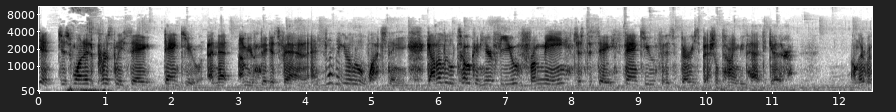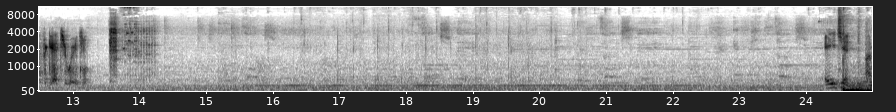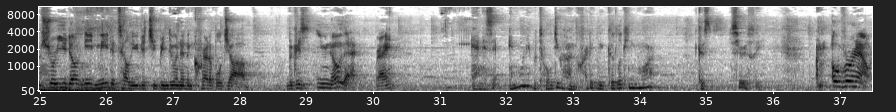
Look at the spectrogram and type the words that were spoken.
Agent, just wanted to personally say thank you, and that I'm your biggest fan. I just love that you're a little watch thingy. Got a little token here for you from me, just to say thank you for this very special time we've had together. I'll never forget you, Agent. Agent, I'm sure you don't need me to tell you that you've been doing an incredible job. Because you know that, right? And has anyone ever told you how incredibly good looking you are? Because, seriously, I'm over and out.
